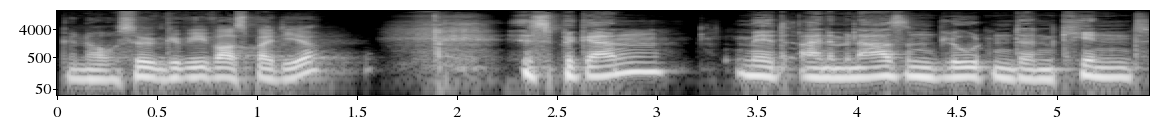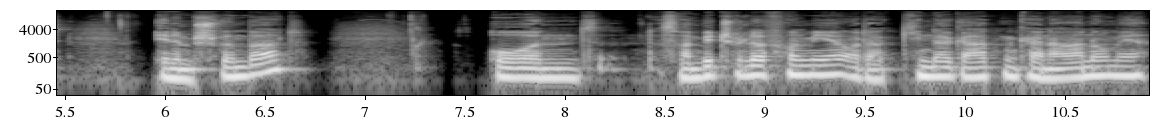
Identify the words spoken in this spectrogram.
Genau. Sönke, wie war es bei dir? Es begann mit einem nasenblutenden Kind in einem Schwimmbad. Und das war ein Mitschüler von mir oder Kindergarten, keine Ahnung mehr.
